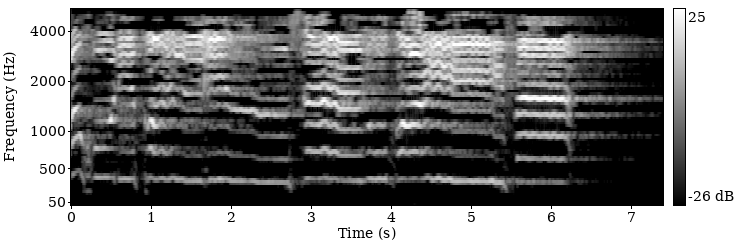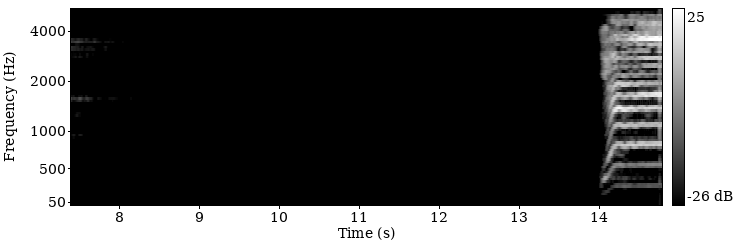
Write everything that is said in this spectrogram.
وخلق الإنسان ضعيفا يا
